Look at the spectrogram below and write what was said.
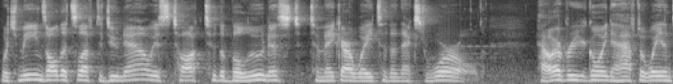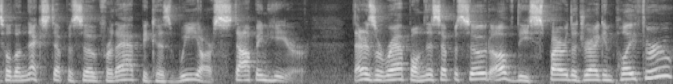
which means all that's left to do now is talk to the balloonist to make our way to the next world. However, you're going to have to wait until the next episode for that because we are stopping here. That is a wrap on this episode of the Spyro the Dragon playthrough.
